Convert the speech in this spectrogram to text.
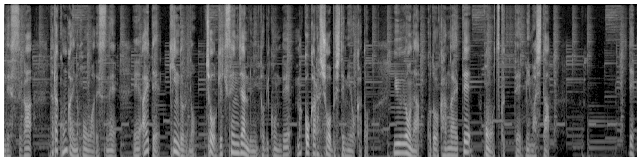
んですがただ今回の本はですね、えー、あえて Kindle の超激戦ジャンルに飛び込んで真っ向から勝負してみようかというようなことを考えて本を作ってみましたで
